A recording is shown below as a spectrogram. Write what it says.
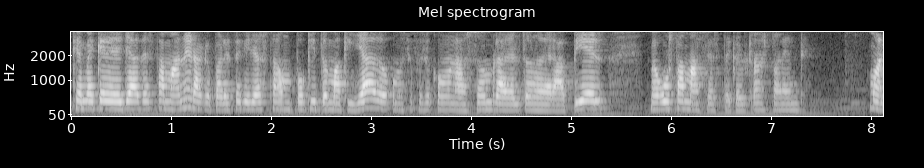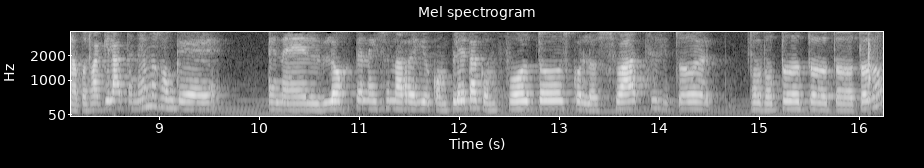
que me quede ya de esta manera, que parece que ya está un poquito maquillado, como si fuese con una sombra del tono de la piel. Me gusta más este que el transparente. Bueno, pues aquí la tenemos, aunque en el blog tenéis una review completa con fotos, con los swatches y todo, todo, todo, todo, todo, todo.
